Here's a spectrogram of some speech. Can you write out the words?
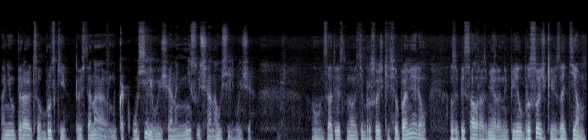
Они упираются в бруски. То есть она ну, как усиливающая. Она не несущая, она усиливающая. Вот, соответственно, эти брусочки все померил, записал размеры, напилил брусочки, затем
